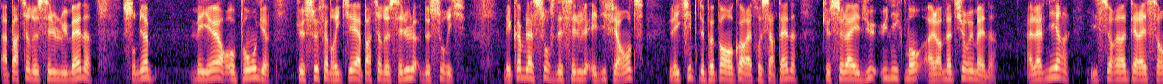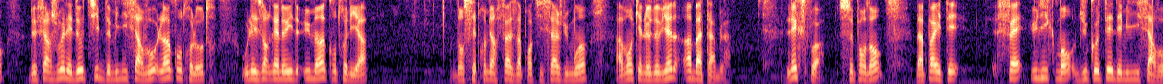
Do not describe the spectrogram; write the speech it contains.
à partir de cellules humaines sont bien meilleurs au Pong que ceux fabriqués à partir de cellules de souris. Mais comme la source des cellules est différente, l'équipe ne peut pas encore être certaine que cela est dû uniquement à leur nature humaine. À l'avenir, il serait intéressant de faire jouer les deux types de mini-cerveaux l'un contre l'autre, ou les organoïdes humains contre l'IA, dans ces premières phases d'apprentissage du moins, avant qu'elles ne deviennent imbattables. L'exploit, cependant, n'a pas été fait uniquement du côté des mini-cerveaux,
